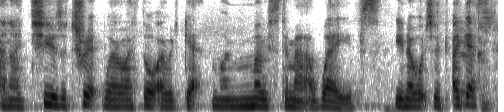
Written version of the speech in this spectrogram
and I'd choose a trip where I thought I would get my most amount of waves, you know, which I Yeah, guess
